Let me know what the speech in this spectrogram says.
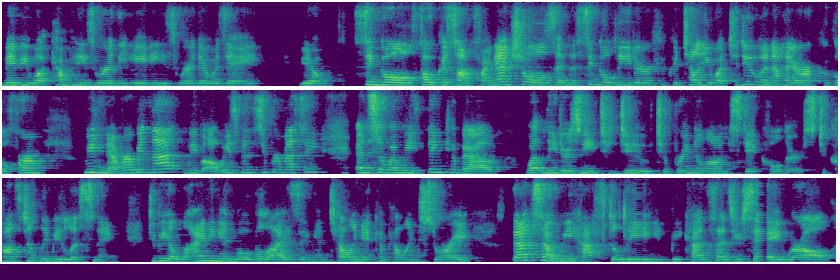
maybe what companies were in the 80s, where there was a you know single focus on financials and a single leader who could tell you what to do in a hierarchical firm We've never been that. We've always been super messy. And so when we think about what leaders need to do to bring along stakeholders, to constantly be listening, to be aligning and mobilizing and telling a compelling story, that's how we have to lead because, as you say, we're all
